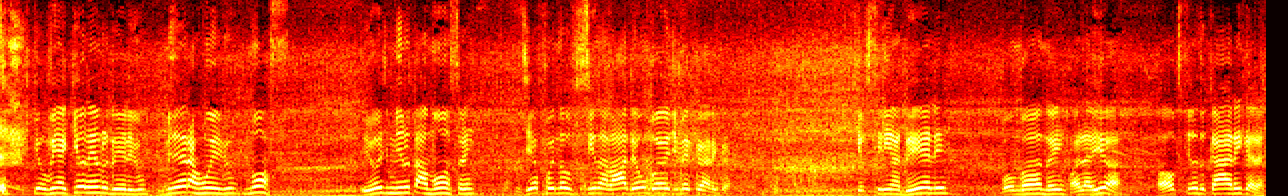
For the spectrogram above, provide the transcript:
que eu venho aqui eu lembro dele, viu? O menino era ruim, viu? Nossa! E hoje o menino tá monstro, hein? Esse dia foi na oficina lá, deu um banho de mecânica. Aqui a oficininha dele, bombando, hein? Olha aí, ó. Olha a oficina do cara, hein, cara?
